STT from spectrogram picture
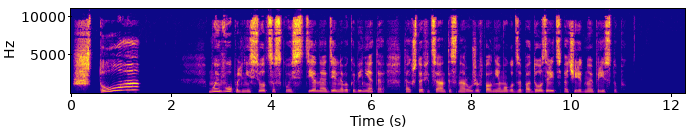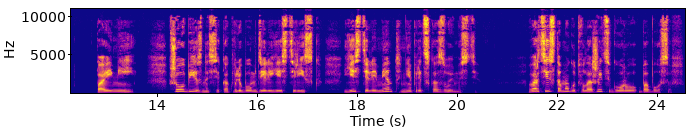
«Что?» Мой вопль несется сквозь стены отдельного кабинета, так что официанты снаружи вполне могут заподозрить очередной приступ. Пойми, в шоу-бизнесе, как в любом деле, есть риск, есть элемент непредсказуемости. В артиста могут вложить гору бабосов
